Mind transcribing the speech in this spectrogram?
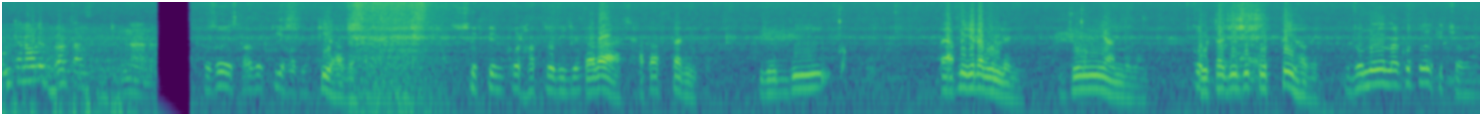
ওইটা না হলে ঘোরার চান্স না না। প্রশ্ন সাথে কি হবে? কি হবে? সুপ্রিম কোর্ট হাত দিয়েছে। দাদা সাতাশ তারিখ যদি আপনি যেটা বললেন জঙ্গি আন্দোলন ওটা যদি করতেই হবে জন্য না করতে পারলে কিচ্ছু হবে না।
